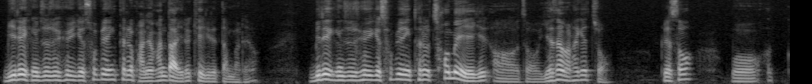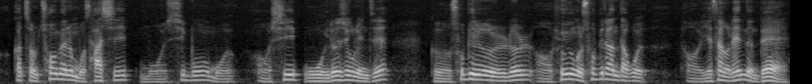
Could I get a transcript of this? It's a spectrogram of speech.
미래 경제적 효익의 소비 행태를 반영한다 이렇게 얘기를 했단 말이에요. 미래 경제적 효익의 소비 행태를 처음에 얘기, 어, 저 예상을 하겠죠. 그래서 뭐 아까처럼 처음에는 뭐 40, 뭐 15, 뭐 어, 15 이런 식으로 이제 그 소비를 어, 효용을 소비를 한다고 어, 예상을 했는데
